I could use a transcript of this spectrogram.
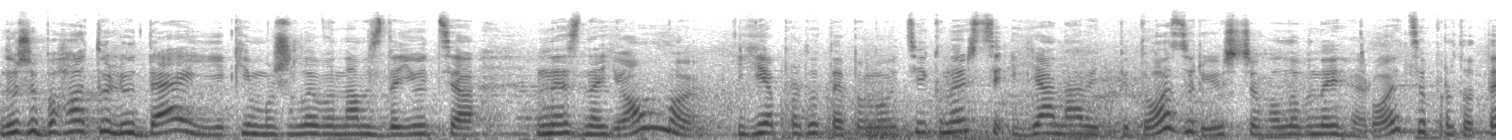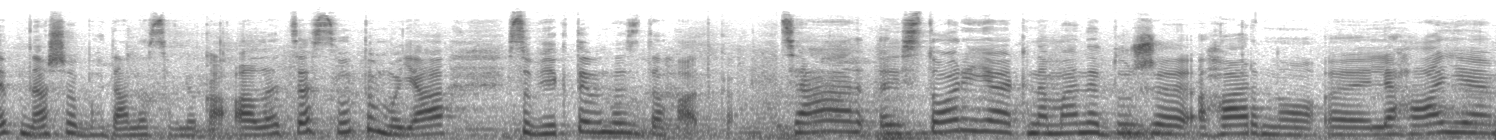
Дуже багато людей, які можливо нам здаються незнайомими, є прототипами у цій книжці. І я навіть підозрюю, що головний герой це прототип нашого Богдана Савлюка. Але це суто моя суб'єктивна здогадка. Ця історія, як на мене, дуже гарно е, лягає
